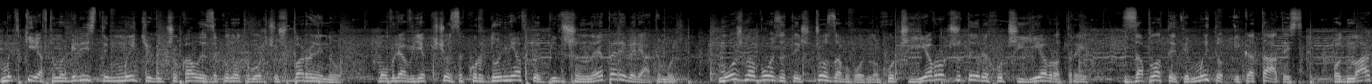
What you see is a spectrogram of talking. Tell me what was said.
Миткі автомобілісти миттю відшукали законотворчу шпарину. Мовляв, якщо закордонні авто більше не перевірятимуть, можна возити що завгодно, хоч євро 4, хоч євро 3. Заплатити мито і кататись. Однак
